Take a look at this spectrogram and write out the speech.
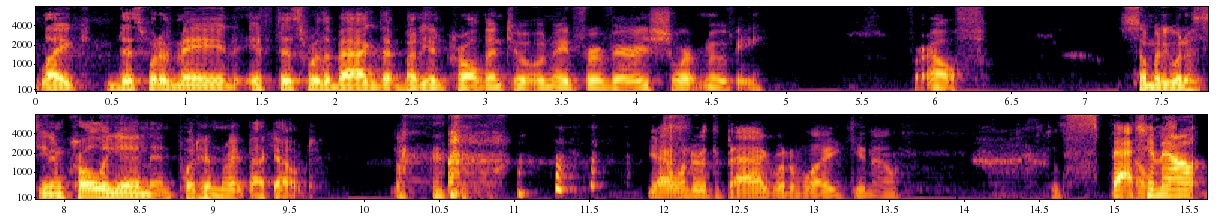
Like this would have made if this were the bag that Buddy had crawled into, it would have made for a very short movie for Elf. Somebody would have seen him crawling in and put him right back out. Yeah, I wonder if the bag would have like you know. Spat oh, him out.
